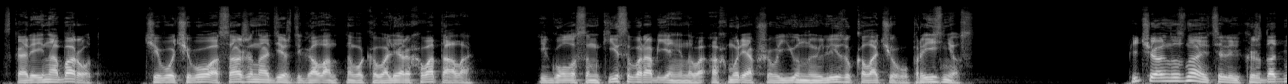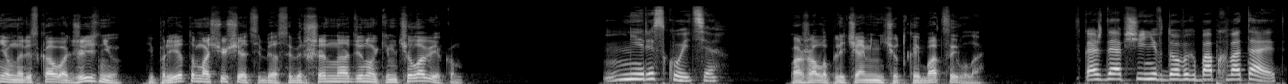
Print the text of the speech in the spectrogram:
скорее наоборот. Чего-чего, а на одежде галантного кавалера хватало. И голосом киса Воробьянинова, охмурявшего юную Лизу Калачеву, произнес. «Печально, знаете ли, каждодневно рисковать жизнью и при этом ощущать себя совершенно одиноким человеком». «Не рискуйте», – пожала плечами нечуткой бацилла. «В каждой общине вдовых баб хватает.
